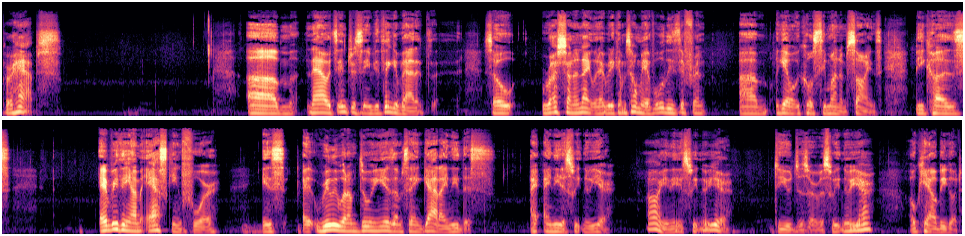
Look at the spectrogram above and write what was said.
perhaps. Um, now, it's interesting if you think about it. So, Rosh Hashanah night, when everybody comes home, we have all these different, um, again, what we call simanim signs, because everything I'm asking for is uh, really what I'm doing is I'm saying, God, I need this. I, I need a sweet new year. Oh, you need a sweet new year. Do you deserve a sweet new year? Okay, I'll be good.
